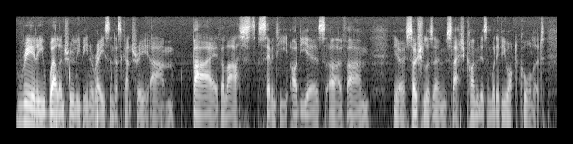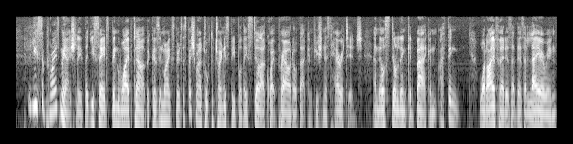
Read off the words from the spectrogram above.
really well and truly been erased in this country um, by the last 70 odd years of, um, you know, socialism slash communism, whatever you want to call it. You surprised me actually that you say it's been wiped out because in my experience, especially when I talk to Chinese people, they still are quite proud of that Confucianist heritage and they'll still link it back. And I think what I've heard is that there's a layering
